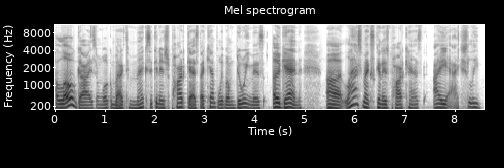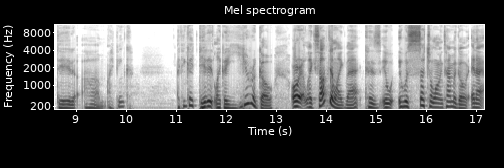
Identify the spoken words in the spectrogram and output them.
Hello, guys, and welcome back to Mexicanish Podcast. I can't believe I'm doing this again. Uh, last Mexicanish podcast, I actually did. Um, I think, I think I did it like a year ago, or like something like that, because it it was such a long time ago, and I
